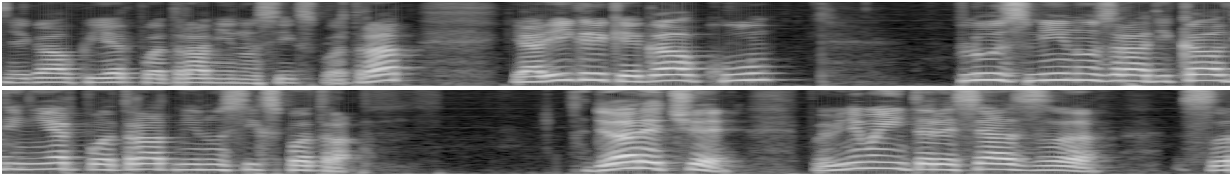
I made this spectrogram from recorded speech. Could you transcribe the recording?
egal cu ier pătrat minus x pătrat, iar y egal cu plus minus radical din ier pătrat minus x pătrat. Deoarece pe mine mă interesează să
